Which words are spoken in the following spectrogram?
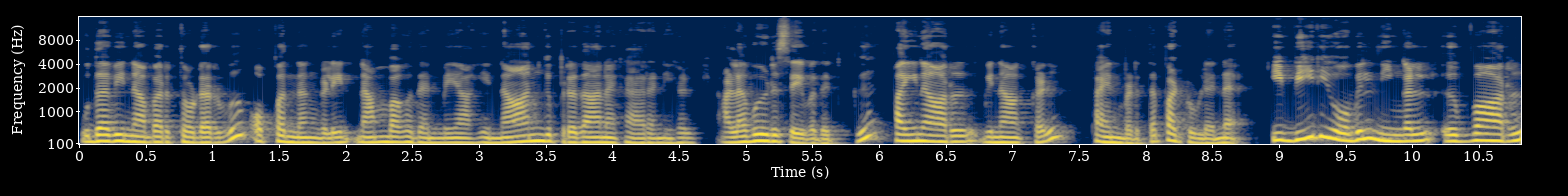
உதவி நபர் தொடர்பு ஒப்பந்தங்களின் நம்பகத்தன்மை ஆகிய நான்கு பிரதான காரணிகள் அளவீடு செய்வதற்கு பதினாறு வினாக்கள் பயன்படுத்தப்பட்டுள்ளன. இவ்வீடியோவில் நீங்கள் எவ்வாறு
